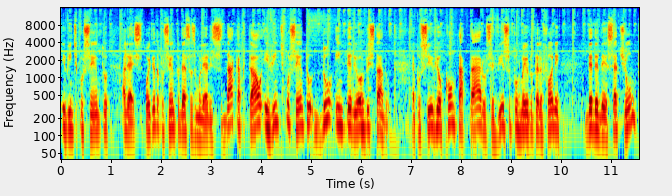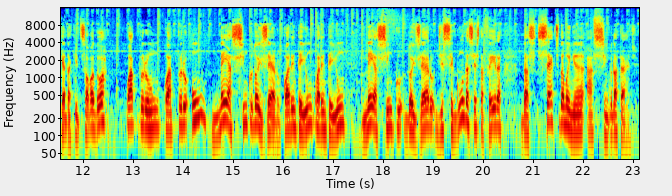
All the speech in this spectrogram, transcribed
e 20%, aliás, 80% dessas mulheres da capital e 20% do interior do estado. É possível contatar o serviço por meio do telefone DDD 71, que é daqui de Salvador, 4141 6520 4141 6520 de segunda a sexta-feira das 7 da manhã às 5 da tarde.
